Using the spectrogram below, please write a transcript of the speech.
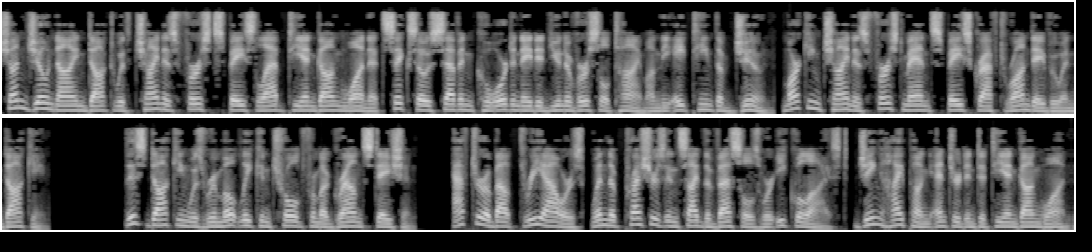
Shenzhou 9 docked with China's first space lab Tiangong-1 at 6.07 Coordinated Universal Time on the 18th of June, marking China's first manned spacecraft rendezvous and docking. This docking was remotely controlled from a ground station. After about three hours, when the pressures inside the vessels were equalized, Jing Haipeng entered into Tiangong-1.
